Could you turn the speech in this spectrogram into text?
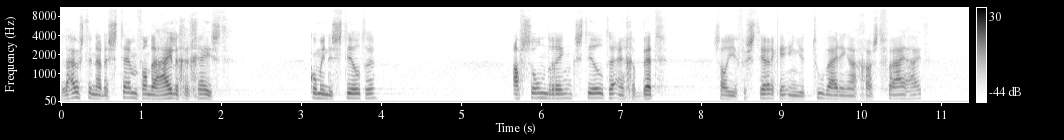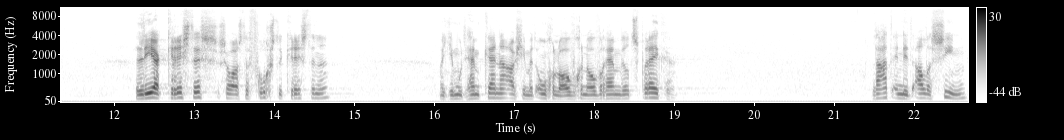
Luister naar de stem van de Heilige Geest. Kom in de stilte. Afzondering, stilte en gebed zal je versterken in je toewijding aan gastvrijheid. Leer Christus zoals de vroegste christenen. Want je moet Hem kennen als je met ongelovigen over Hem wilt spreken. Laat in dit alles zien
